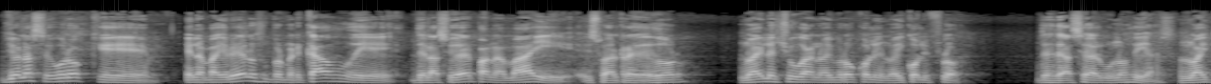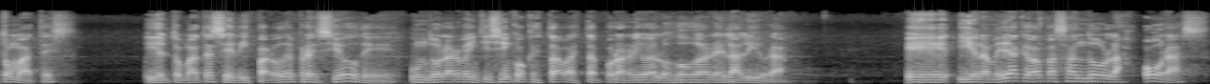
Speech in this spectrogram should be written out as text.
Yo le aseguro que en la mayoría de los supermercados de, de la ciudad de Panamá y, y su alrededor no hay lechuga, no hay brócoli, no hay coliflor desde hace algunos días. No hay tomates. Y el tomate se disparó de precio de un dólar veinticinco que estaba, está por arriba de los dos dólares la libra. Eh, y en la medida que van pasando las horas,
